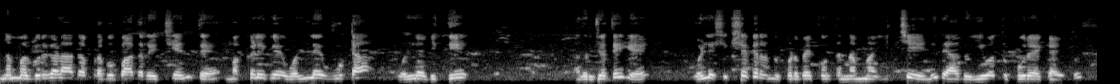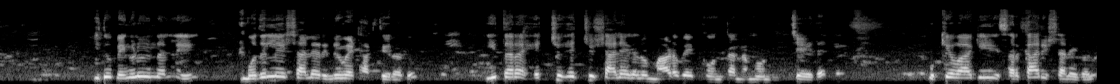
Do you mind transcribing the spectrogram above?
ನಮ್ಮ ಗುರುಗಳಾದ ಪ್ರಭುಪಾದರ ಇಚ್ಛೆಯಂತೆ ಮಕ್ಕಳಿಗೆ ಒಳ್ಳೆ ಊಟ, ಒಳ್ಳೆ ವಿದ್ಯೆ, ಅದ್ರ ಜೊತೆಗೆ ಒಳ್ಳೆ ಶಿಕ್ಷಕರನ್ನು ಕೊಡಬೇಕು ಅಂತ ನಮ್ಮ ಇಚ್ಛೆ ಏನಿದೆ, ಅದು ಇವತ್ತು ಪೂರೈಕೆ ಆಯಿತು. ಇದು ಬೆಂಗಳೂರಿನಲ್ಲಿ ಮೊದಲನೇ ಶಾಲೆ ರಿನೋವೇಟ್ ಆಗ್ತಿರೋದು. ಈ ತರ ಹೆಚ್ಚು ಹೆಚ್ಚು ಶಾಲೆಗಳು ಮಾಡಬೇಕು ಅಂತ ನಮ್ಮ ಒಂದು ಇಚ್ಛೆ ಇದೆ. ಮುಖ್ಯವಾಗಿ ಸರ್ಕಾರಿ ಶಾಲೆಗಳು.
